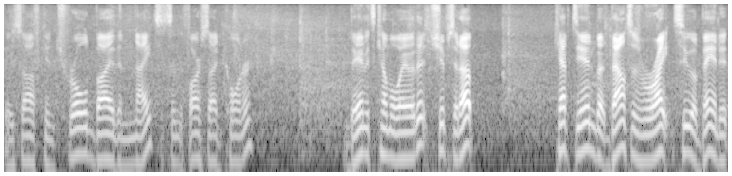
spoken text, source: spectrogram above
Face off controlled by the Knights. It's in the far side corner. Bandits come away with it, chips it up. Kept in, but bounces right to a bandit.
